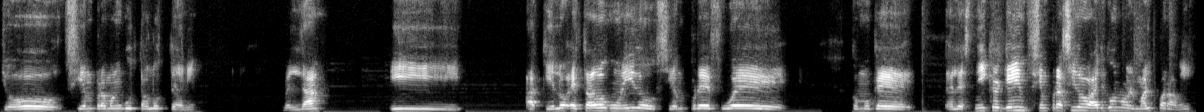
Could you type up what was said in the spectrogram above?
yo siempre me han gustado los tenis, ¿verdad? Y aquí en los Estados Unidos siempre fue como que el sneaker game siempre ha sido algo normal para mí.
